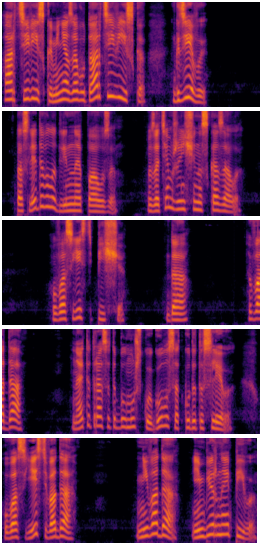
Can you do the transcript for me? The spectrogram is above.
«Арти Виска, меня зовут Арти Виска. Где вы?» Последовала длинная пауза. Затем женщина сказала. «У вас есть пища?» «Да». «Вода». На этот раз это был мужской голос откуда-то слева. «У вас есть вода?» «Не вода, имбирное пиво».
